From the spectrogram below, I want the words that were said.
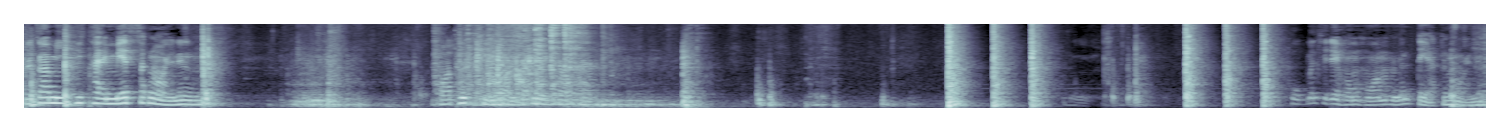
แล้วก็มีพริกไทยเม็ดสักหน่อยหนึ่ง อทุบขิงก่อนแป๊บนึงพี่น้องค่ะทุบมันจะได้หอมๆมันเตียกจังหน่อยนึง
